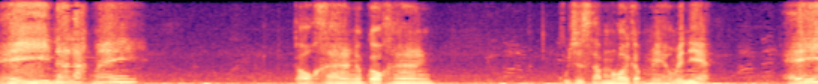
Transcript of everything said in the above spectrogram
เฮ้ย น่ารักไหม เกาคางครับเกาคาง กูจะซ้ำรอยกับแมวไหมเนี่ย เฮ้ย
